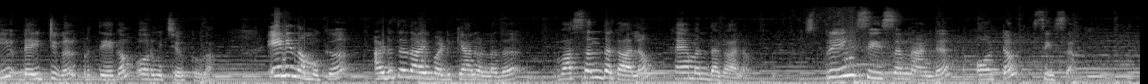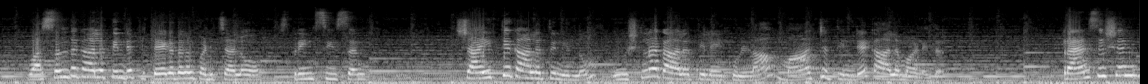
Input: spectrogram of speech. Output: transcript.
ഈ ഡേറ്റുകൾ പ്രത്യേകം ഓർമ്മിച്ചു വെക്കുക. ഇനി നമുക്ക് അടുത്തതായി പഠിക്കാനുള്ളത് വസന്തകാലം ഹേമന്തകാലം. Spring season and autumn season. വസന്തകാലത്തിന്റെ പ്രത്യേകതകൾ പഠിച്ചാലോ? സ്പ്രിംഗ് സീസൺ ശൈത്യകാലത്ത് നിന്നും ഉഷ്ണകാലത്തിലേക്കുള്ള മാറ്റത്തിന്റെ കാലമാണിത്. Transition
